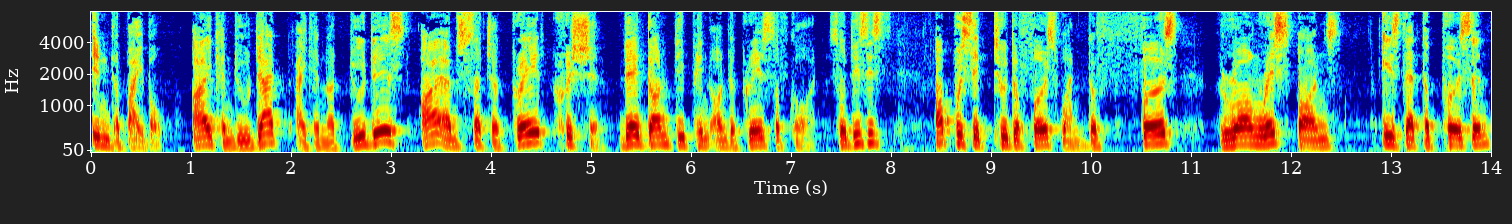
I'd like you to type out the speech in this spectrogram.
in the Bible. I can do that. I cannot do this. I am such a great Christian. They don't depend on the grace of God. So this is opposite to the first one. The first wrong response is that the person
